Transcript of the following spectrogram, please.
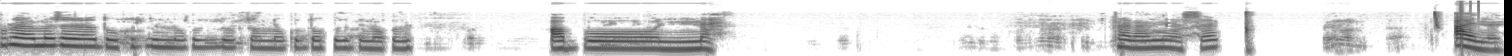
Buraya mesela 9999 9900 abone falan yazsak. Aynen.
